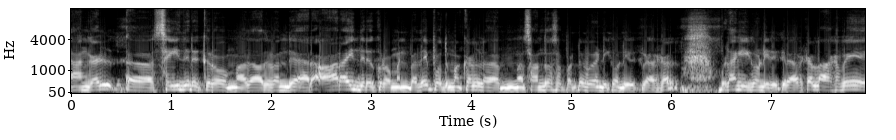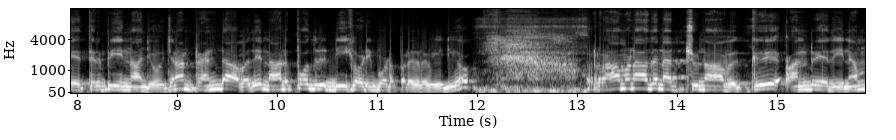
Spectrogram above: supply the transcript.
நாங்கள் செய்திருக்கிறோம் அதாவது வந்து ஆராய்ந்திருக்கிறோம் என்பதை பொதுமக்கள் சந்தோஷப்பட்டு வேண்டிக் கொண்டிருக்கிறார்கள் விளங்கிக் கொண்டிருக்கிறார்கள். ஆகவே திருப்பி நான் ஜோதி ஜோதிச்சேன் ரெண்டாவது நான் இப்போது டீகோடிங் போடப்படுகிற வீடியோ ராமநாதன் அர்ச்சுனாவுக்கு அன்றைய தினம்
